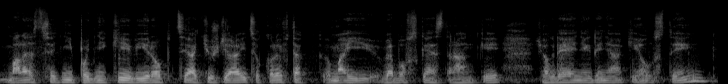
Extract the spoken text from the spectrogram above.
malé střední podniky, výrobci, ať už dělají cokoliv, tak mají webovské stránky, že, kde je někde nějaký hosting.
